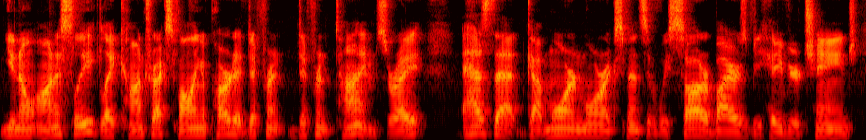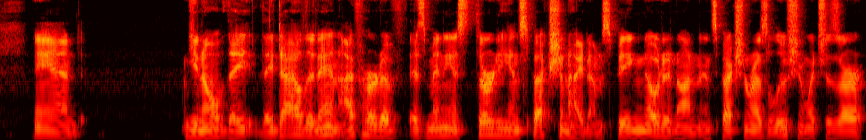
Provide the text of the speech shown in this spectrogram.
you know honestly like contracts falling apart at different different times right? As that got more and more expensive we saw our buyers behavior change and you know they they dialed it in. I've heard of as many as 30 inspection items being noted on inspection resolution which is our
